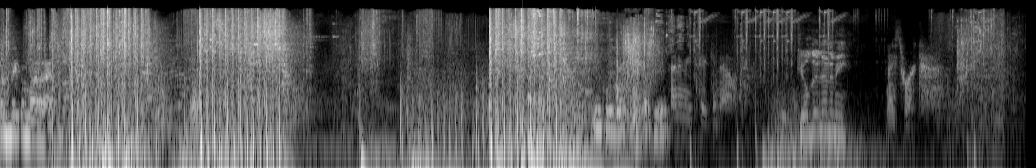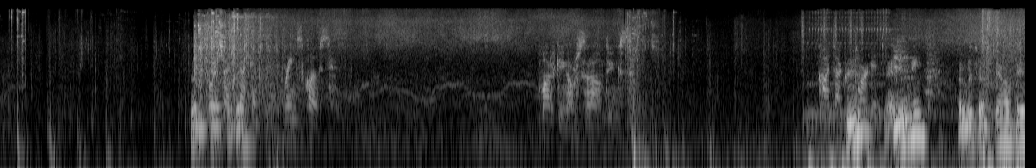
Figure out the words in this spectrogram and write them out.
बंदे को मारा है हैं Enemy taken out. Killed an enemy. Nice work. चलते हैं seconds. Rings close. Marking our surroundings. Contact with hmm target. Enemy चलो चलते हैं वहाँ पे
